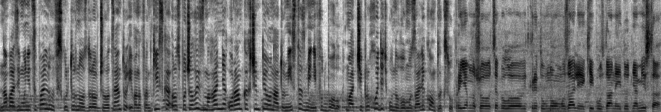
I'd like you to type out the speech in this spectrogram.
На базі муніципального фізкультурно-оздоровчого центру Івано-Франківська розпочались змагання у рамках чемпіонату міста з міні-футболу. Матчі проходять у новому залі комплексу. Приємно, що це було відкрито в новому залі, який був зданий до Дня міста,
